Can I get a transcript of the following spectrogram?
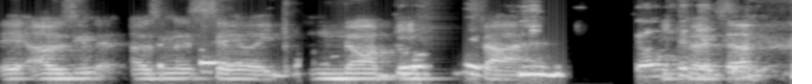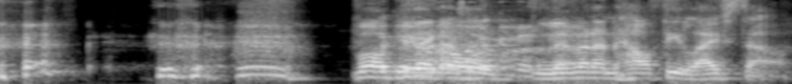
It, I was gonna, I was gonna say like not be fat team. Go for the because. team. Well, Okay, be like, oh, live an unhealthy lifestyle.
